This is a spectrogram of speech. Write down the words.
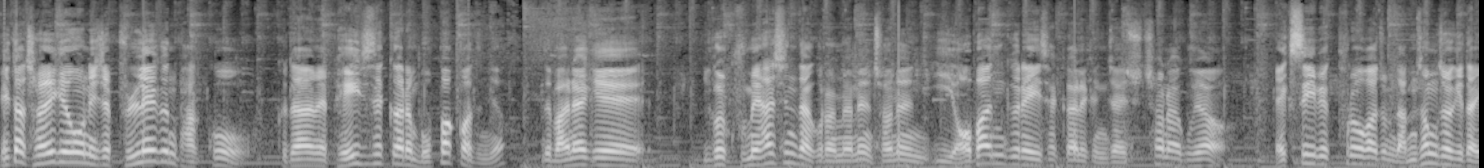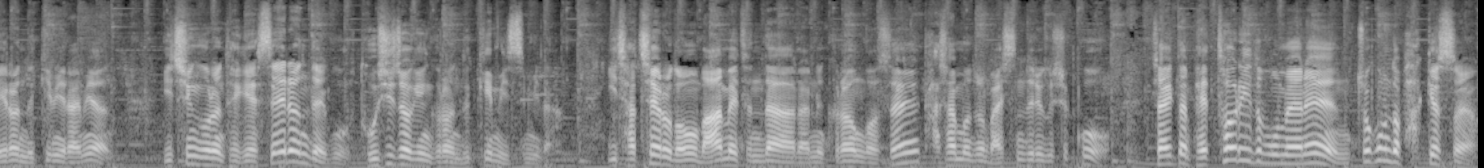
일단 저의 경우는 이제 블랙은 받고 그 다음에 베이지 색깔은 못 받거든요. 근데 만약에 이걸 구매하신다 그러면은 저는 이 어반 그레이 색깔을 굉장히 추천하고요. X200 프로가 좀 남성적이다 이런 느낌이라면 이 친구는 되게 세련되고 도시적인 그런 느낌이 있습니다. 이 자체로 너무 마음에 든다라는 그런 것을 다시 한번 좀 말씀드리고 싶고 자 일단 배터리도 보면은 조금 더 바뀌었어요.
